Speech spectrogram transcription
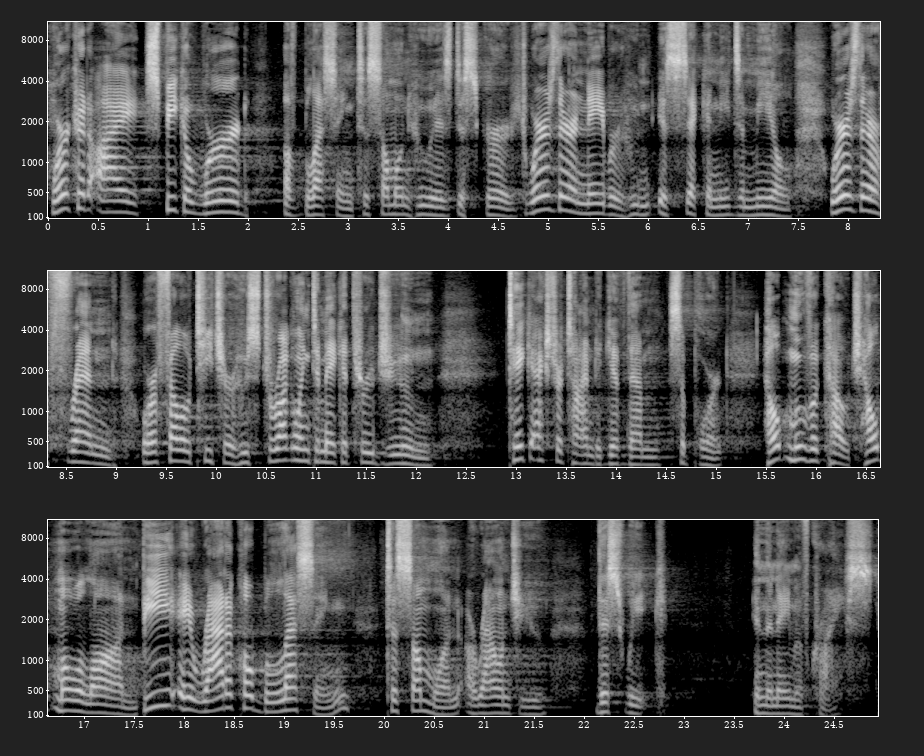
Where could I speak a word of blessing to someone who is discouraged? Where is there a neighbor who is sick and needs a meal? Where is there a friend or a fellow teacher who's struggling to make it through June? Take extra time to give them support. Help move a couch, help mow a lawn. Be a radical blessing to someone around you this week in the name of Christ.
